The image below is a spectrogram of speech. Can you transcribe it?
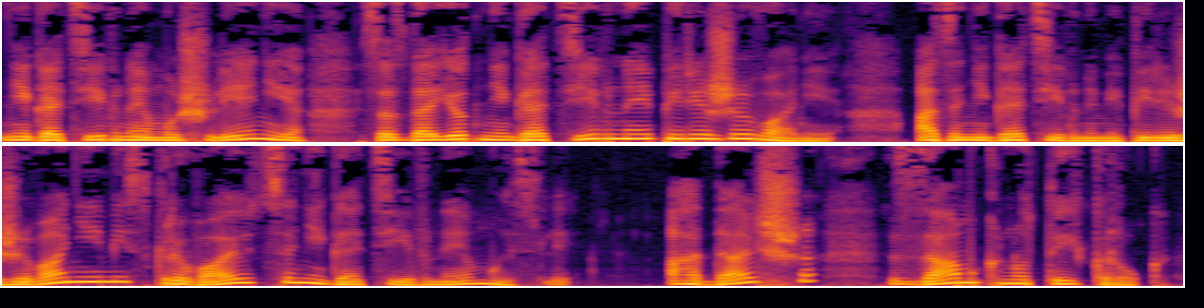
Негативное мышление создает негативные переживания, а за негативными переживаниями скрываются негативные мысли. А дальше замкнутый круг –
